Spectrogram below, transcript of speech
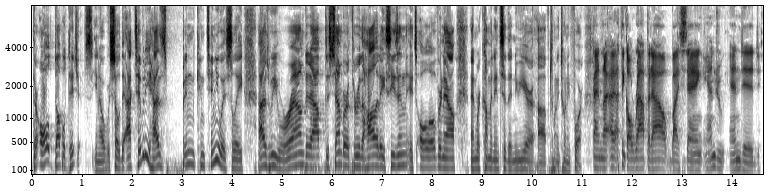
they're all double digits. You know, so the activity has been continuously as we rounded out December through the holiday season. It's all over now, and we're coming into the new year of 2024. And I, I think I'll wrap it out by saying Andrew ended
